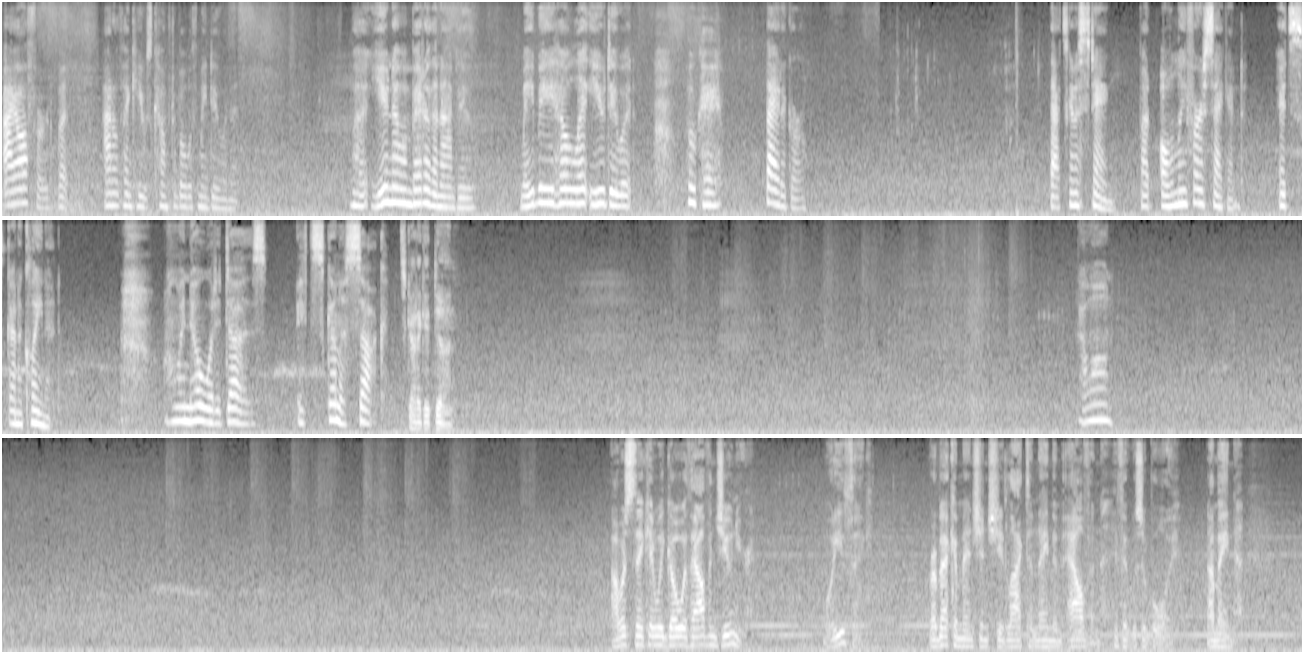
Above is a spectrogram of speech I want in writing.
I offered, but I don't think he was comfortable with me doing it. But you know him better than I do. Maybe he'll let you do it. Okay. That a girl. That's gonna sting, but only for a second. It's gonna clean it. Oh, I know what it does. It's gonna suck. It's gotta get done. Go on. I was thinking we'd go with Alvin Jr. What do you think? Rebecca mentioned she'd like to name him Alvin if it was a boy. I mean,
